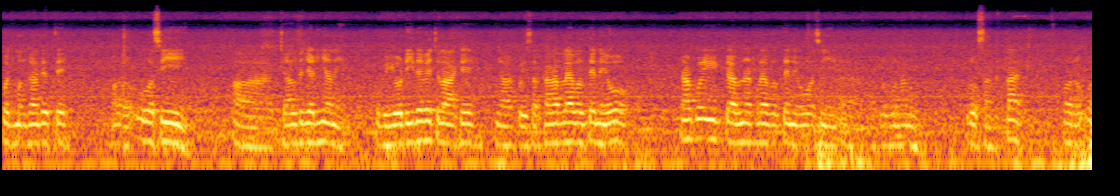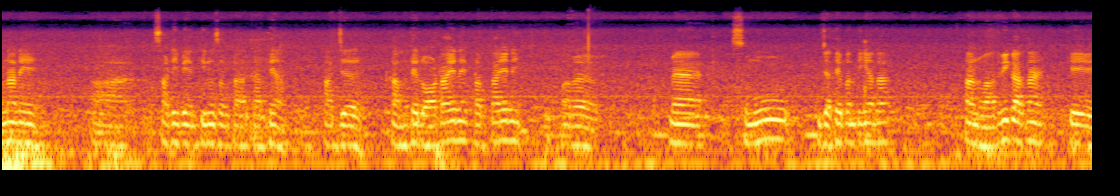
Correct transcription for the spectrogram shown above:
ਕੁਝ ਮੰਗਾਂ ਦੇ ਉੱਤੇ। ਔਰ ਉਹ ਅਸੀਂ ਜਲਦ ਜਿਹੜੀਆਂ ਨੇ, ਉਹ BOD ਦੇ ਵਿੱਚ ਲਾ ਕੇ ਜਾਂ ਕੋਈ ਸਰਕਾਰ ਲੈਵਲ ਤੇ ਨੇ ਉਹ, ਜਾਂ ਕੋਈ ਕੈਬਨਿਟ ਲੈਵਲ ਤੇ ਨੇ ਉਹ ਅਸੀਂ ਮਤਲਬ ਉਹਨਾਂ ਨੂੰ ਭਰੋਸਾ ਦਿੱਤਾ ਹੈ ਔਰ ਉਹਨਾਂ ਨੇ ਸਾਡੀ ਬੇਨਤੀ ਨੂੰ ਸਵੀਕਾਰ ਕਰਦਿਆਂ ਅੱਜ ਕੰਮ ਤੇ ਲੌਟ ਆਏ ਨੇ ਪਰਤ ਆਏ ਨੇ ਔਰ ਮੈਂ ਸਮੂਹ ਜਥੇਬੰਦੀਆਂ ਦਾ ਧੰਨਵਾਦ ਵੀ ਕਰਦਾ ਹਾਂ ਕਿ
